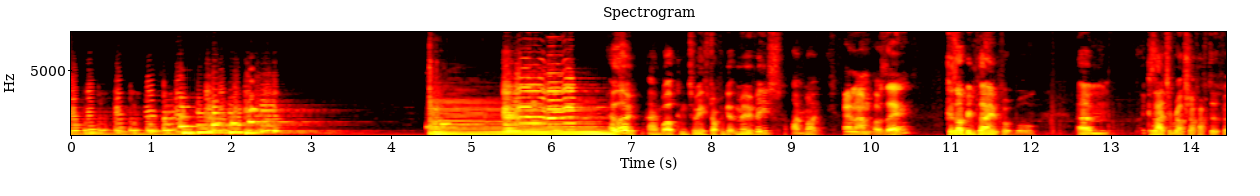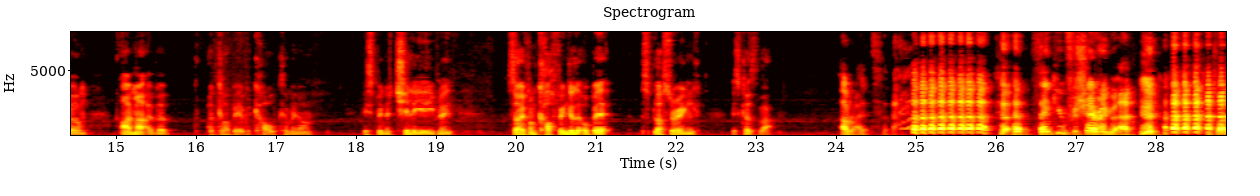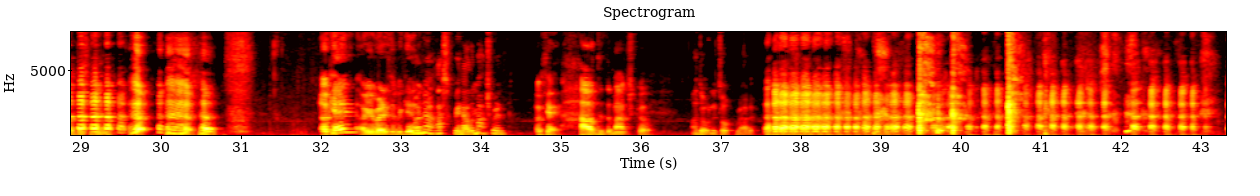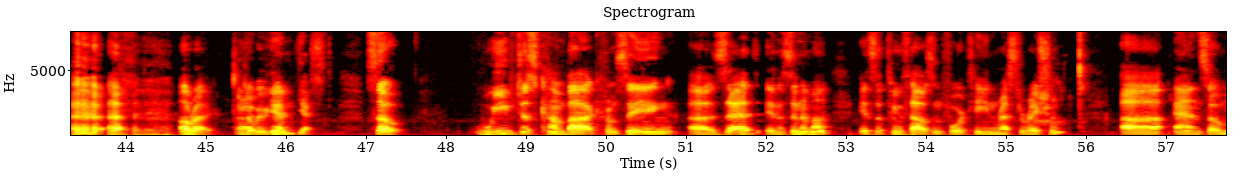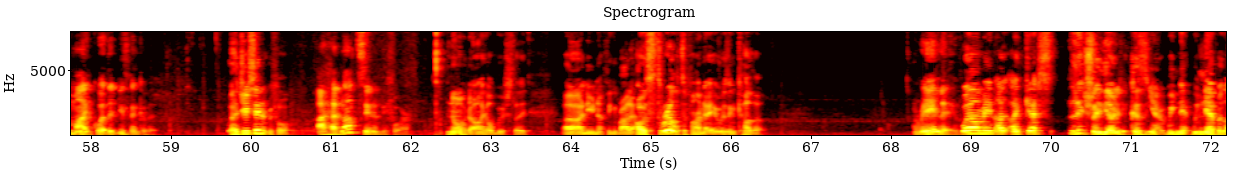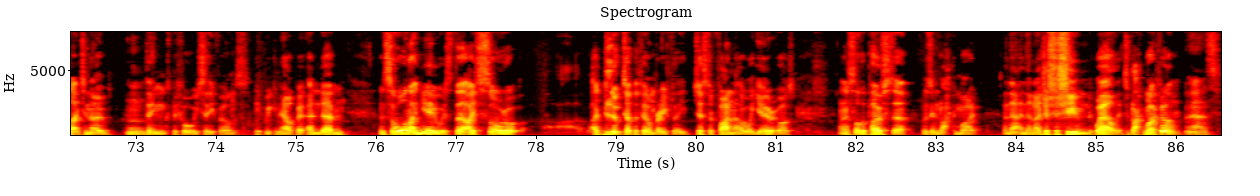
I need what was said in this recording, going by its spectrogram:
Hello, and welcome to Eavesdropping at the Movies. I'm Mike. And I'm Jose. Because I've been playing football, um, because I had to rush off after the film, I might have a, I got a bit of a cold coming on. It's been a chilly evening. So if I'm coughing a little bit, spluttering, it's because of that. All right. Thank you for sharing that. That's what I just, okay, are you ready to begin? Oh no, ask me how the match went. Okay, how did the match go? I don't want to talk about it. All right. All Shall right. we begin? Yes. So, we've just come back from seeing uh, Zed in a cinema. It's a 2014 restoration. Uh, and so, Mike, what did you think of it? Had you seen it before? I had not seen it before. Nor had I, obviously. Uh, I knew nothing about it. I was thrilled to find out it was in colour. Really? Well, I mean, I, I guess literally the only because you know we ne- we never like to know Mm. things before we see films if we can help it, and um, and so all I knew was that I saw I looked up the film briefly just to find out what year it was, and I saw the poster was in black and white, and then and then I just assumed well it's a black and white film, Yes.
